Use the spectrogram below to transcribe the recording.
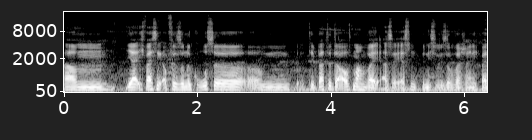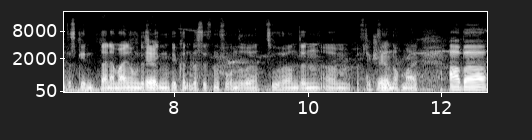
Ähm, ja, ich weiß nicht, ob wir so eine große ähm, Debatte da aufmachen, weil, also erstens bin ich sowieso wahrscheinlich weitestgehend deiner Meinung, deswegen, wir könnten das jetzt nur für unsere Zuhörenden ähm, reflektieren Erklären. nochmal. Aber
